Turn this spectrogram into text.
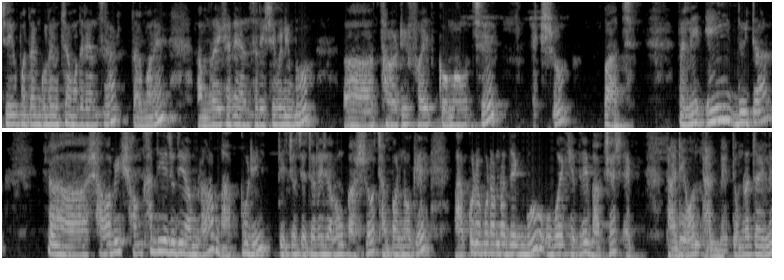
সেই উপাদানগুলো হচ্ছে আমাদের অ্যান্সার তার মানে আমরা এখানে অ্যান্সার হিসেবে নেব থার্টি ফাইভ কমা হচ্ছে একশো পাঁচ। তাহলে এই দুইটা স্বাভাবিক সংখ্যা দিয়ে যদি আমরা ভাগ করি তিনশো ছেচল্লিশ এবং পাঁচশো ছাপ্পান্নকে, ভাগ করার পর আমরা দেখব উভয় ক্ষেত্রেই ভাগশেষ এক থার্টি ওয়ান থাকবে। তোমরা চাইলে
